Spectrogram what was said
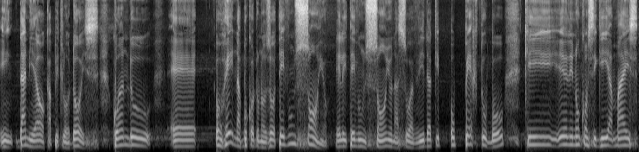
em Daniel capítulo 2, quando é, o rei Nabucodonosor teve um sonho. Ele teve um sonho na sua vida que o perturbou, que ele não conseguia mais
